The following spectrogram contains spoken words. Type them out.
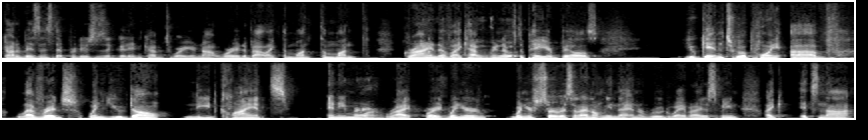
got a business that produces a good income to where you're not worried about like the month to month grind of like having enough to pay your bills you get into a point of leverage when you don't need clients anymore right, right? when you're when you're service and i don't mean that in a rude way but i just mean like it's not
